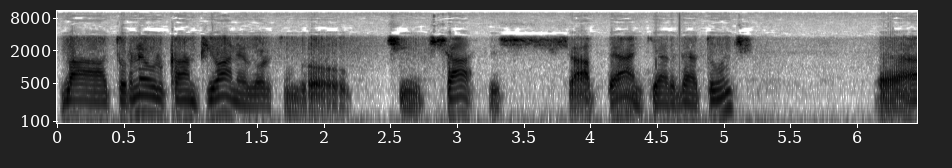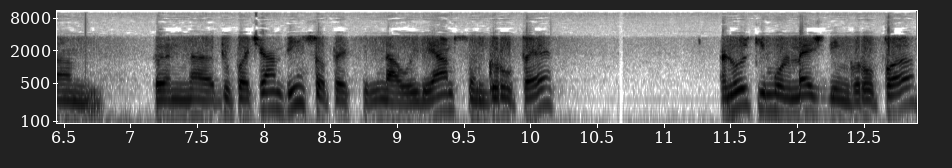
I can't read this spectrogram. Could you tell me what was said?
la turneul campioanelor, sunt vreo 5, 6, 7 ani chiar de atunci, în, uh, după ce am vins-o pe Serena Williams în grupe, în ultimul meci din grupă,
